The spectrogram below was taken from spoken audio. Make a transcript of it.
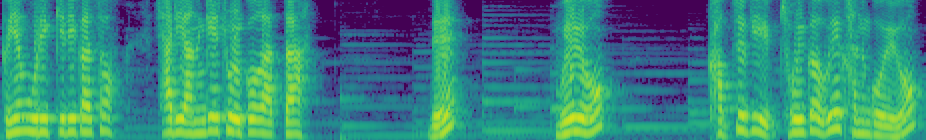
그냥 우리끼리 가서 자리하는 게 좋을 것 같다. 네? 왜요? 갑자기 저희가 왜 가는 거예요?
